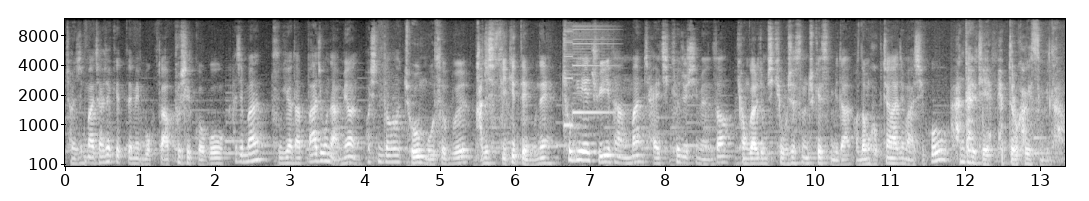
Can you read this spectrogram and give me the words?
전신마취 하셨기 때문에 목도 아프실 거고 하지만 부기가 다 빠지고 나면 훨씬 더 좋은 모습을 가지실 수 있기 때문에 초기의 주의사항만 잘 지켜주시면서 경과를 좀 지켜보셨으면 좋겠습니다. 어, 너무 걱정하지 마시고 한 달 뒤에 뵙도록 하겠습니다.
